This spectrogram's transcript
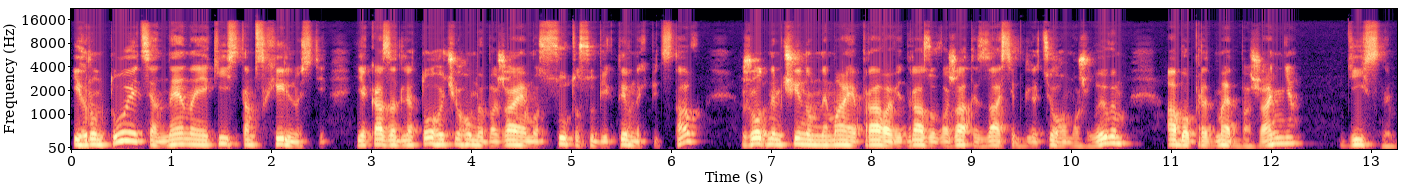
І ґрунтується не на якійсь там схильності, яка задля того, чого ми бажаємо суто суб'єктивних підстав, жодним чином не має права відразу вважати засіб для цього можливим або предмет бажання дійсним.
